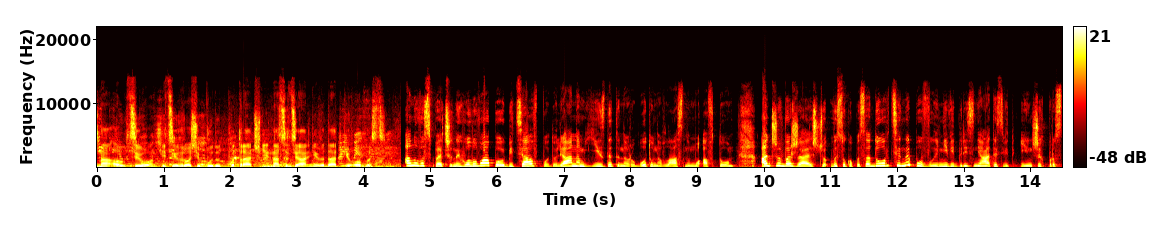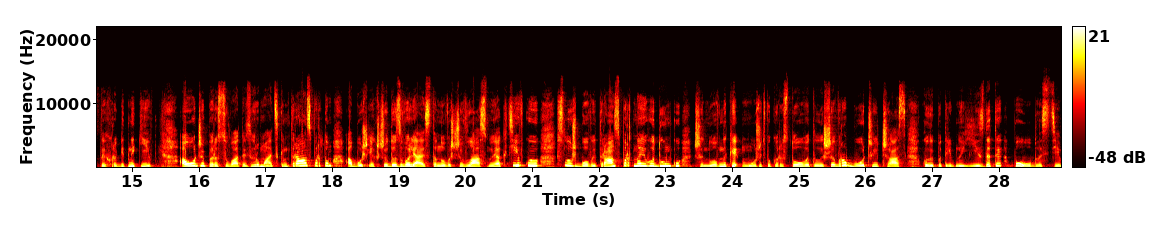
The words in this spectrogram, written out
на аукціон. І ці гроші будуть потрачені на соціальні видатки області. А новоспечений голова пообіцяв подолянам їздити на роботу на власному авто, адже вважає, що високопосадовці не повинні відрізнятись від інших простих робітників. А отже, пересуватись громадським транспортом або ж якщо дозволяє становище власною актівкою, службовий транспорт, на його думку, чиновники можуть використовувати лише в робочий час, коли потрібно їздити по області.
